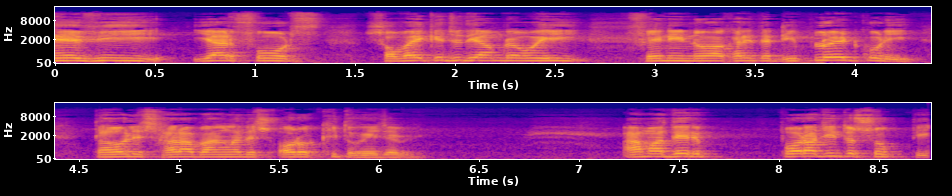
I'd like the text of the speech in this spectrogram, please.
নেভি এয়ারফোর্স সবাইকে যদি আমরা ওই ফেনী, নোয়াখালীতে ডিপ্লয়েড করি, তাহলে সারা বাংলাদেশ অরক্ষিত হয়ে যাবে। আমাদের পরাজিত শক্তি,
